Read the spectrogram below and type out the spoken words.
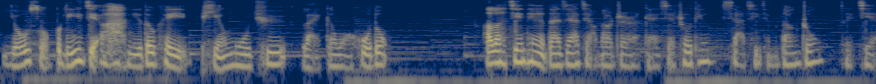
有所不理解啊，你都可以屏幕区来跟我互动。好了，今天给大家讲到这儿，感谢收听，下期节目当中再见。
